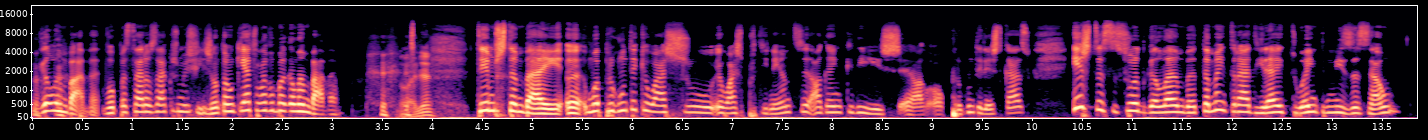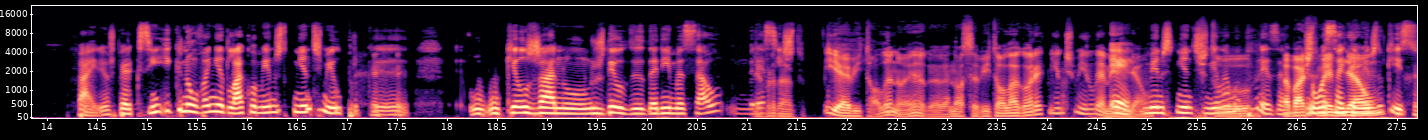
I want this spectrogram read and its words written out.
Galambada. Vou passar a usar com os meus filhos. Não estão quietos, leva uma galambada. Olha, Temos também eh, uma pergunta que eu acho, eu acho pertinente. Alguém que diz, eh, ou pergunta neste caso, este assessor de Galamba também terá direito à indemnização? Pai, eu espero que sim e que não venha de lá com menos de 500 mil, porque o, o que ele já no- nos deu de, de animação é merece verdade. isto. E é a bitola, não é? A nossa bitola agora é 500 mil, é meio É, milhão. menos 500 mil é Isto, uma pobreza. abaixo não de meio milhão, menos do que isso.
